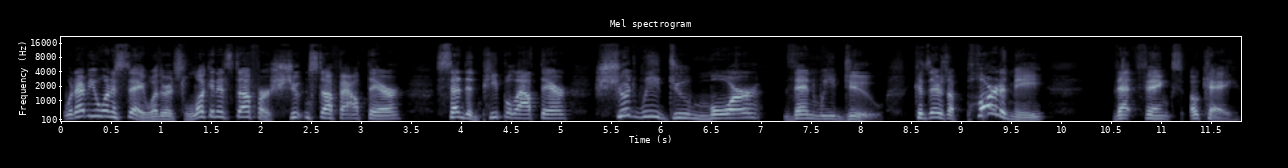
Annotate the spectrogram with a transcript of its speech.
whatever you want to say, whether it's looking at stuff or shooting stuff out there, sending people out there? Should we do more than we do? Because there's a part of me that thinks, okay,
